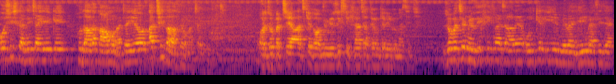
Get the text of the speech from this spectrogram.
कोशिश करनी चाहिए कि खुदा का काम होना चाहिए और अच्छी तरह से होना चाहिए। और जो बच्चे आज के दौर में म्यूज़िक सीखना चाहते हैं उनके लिए कोई मैसेज जो बच्चे म्यूज़िक सीखना चाह रहे हैं उनके लिए मेरा यही मैसेज है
